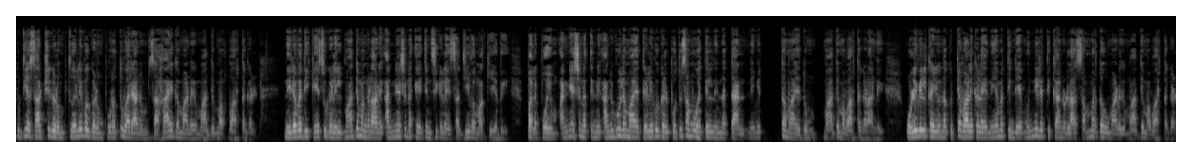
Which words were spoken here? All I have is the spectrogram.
പുതിയ സാക്ഷികളും തെളിവുകളും പുറത്തുവരാനും സഹായകമാണ് മാധ്യമ വാർത്തകൾ. നിരവധി കേസുകളിൽ മാധ്യമങ്ങളാണ് അന്വേഷണ ഏജൻസികളെ സജീവമാക്കിയത്. പലപ്പോഴും അന്വേഷണത്തിന് അനുകൂലമായ തെളിവുകൾ പൊതുസമൂഹത്തിൽ നിന്നെത്താൻ നിമിത്തമായതും മാധ്യമ വാർത്തകളാണ്. ഒളിവിൽ കഴിയുന്ന കുറ്റവാളികളെ നിയമത്തിന്റെ മുന്നിലെത്തിക്കാനുള്ള സമ്മർദ്ദവുമാണ് മാധ്യമ വാർത്തകൾ.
